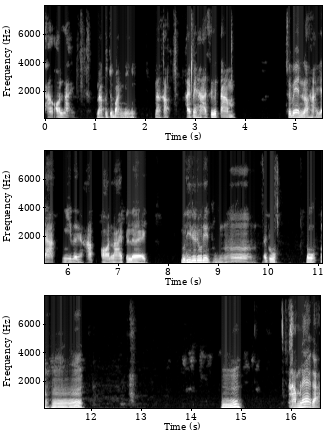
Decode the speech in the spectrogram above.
ทางออนไลน์ณปัจจุบันนี้นะครับ ใครไปหาซื้อตามเซเว่นแล้วหายากนี่เลยครับ ออนไลน์ไปเลย ดูดิดูดูดิอืมไปดูดูอือหือหืมคำแรกอะ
